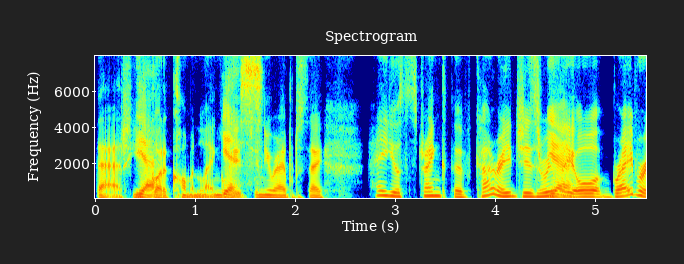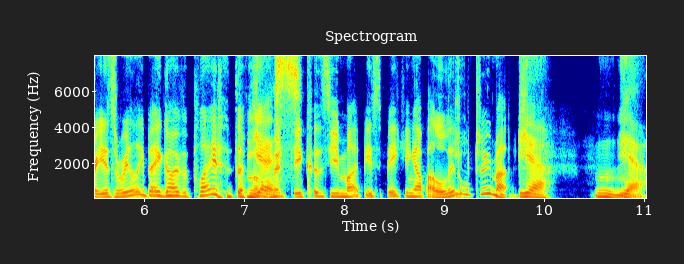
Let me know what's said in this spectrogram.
that. You've yeah. got a common language yes. and you're able to say, hey, your strength of courage is really, yeah. or bravery is really being overplayed at the moment yes. because you might be speaking up a little too much. Yeah. Mm. Yeah.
